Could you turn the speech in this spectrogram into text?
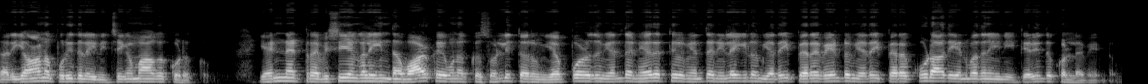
சரியான புரிதலை நிச்சயமாக கொடுக்கும். எண்ணற்ற விஷயங்களை இந்த வாழ்க்கை உனக்கு சொல்லித்தரும். எப்பொழுதும் எந்த நேரத்திலும் எந்த நிலையிலும் எதை பெற வேண்டும் எதை பெறக்கூடாது என்பதனை நீ தெரிந்து கொள்ள வேண்டும்.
